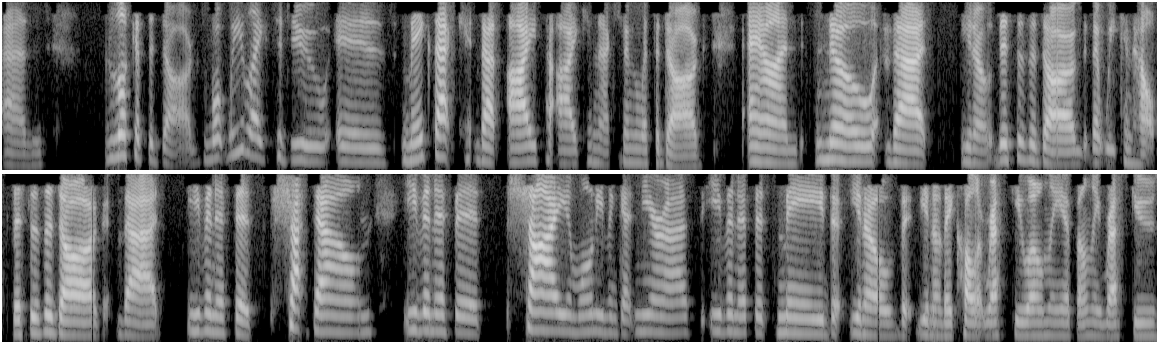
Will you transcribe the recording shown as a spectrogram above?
and look at the dogs. What we like to do is make that that eye to eye connection with the dog and know that you know this is a dog that we can help. This is a dog that even if it's shut down, even if it's shy and won't even get near us, even if it's made, you know, that you know they call it rescue only if only rescues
